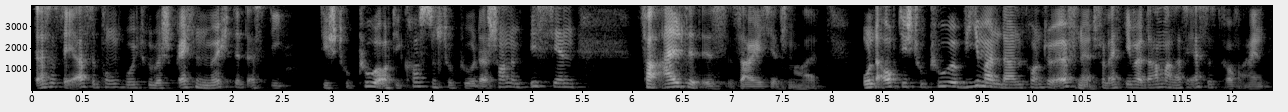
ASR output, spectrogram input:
das ist der erste Punkt, wo ich drüber sprechen möchte, dass die, die Struktur, auch die Kostenstruktur, da schon ein bisschen veraltet ist, sage ich jetzt mal und auch die Struktur, wie man dann Konto öffnet. Vielleicht gehen wir da mal als erstes drauf ein.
